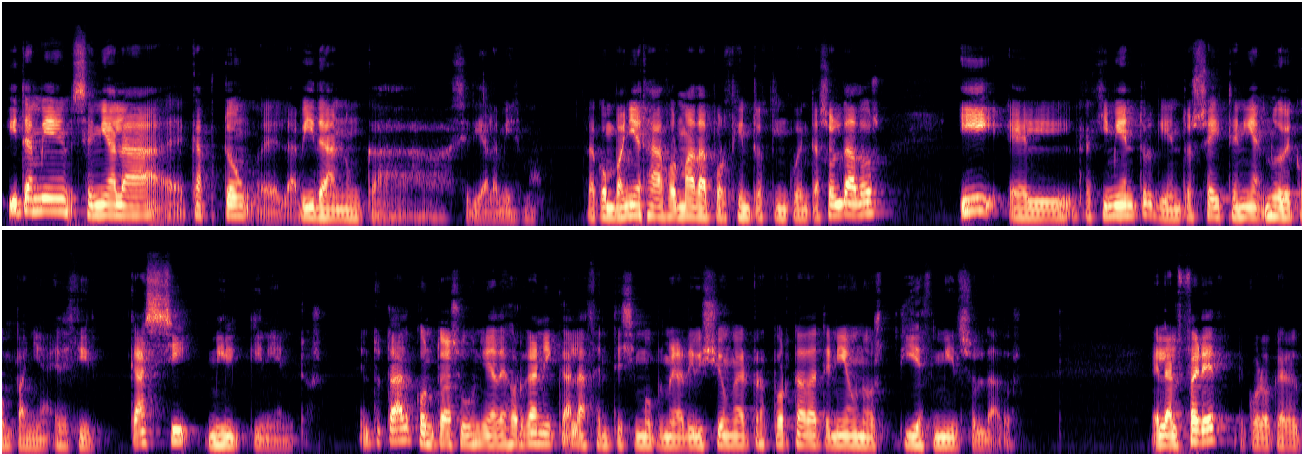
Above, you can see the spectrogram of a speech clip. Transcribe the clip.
Y también señala Capton, eh, la vida nunca sería la misma. La compañía estaba formada por 150 soldados y el regimiento, el 506, tenía nueve compañías, es decir, casi 1500. En total, con todas sus unidades orgánicas, la centésimo primera división transportada tenía unos 10.000 soldados. El alférez, recuerdo que era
